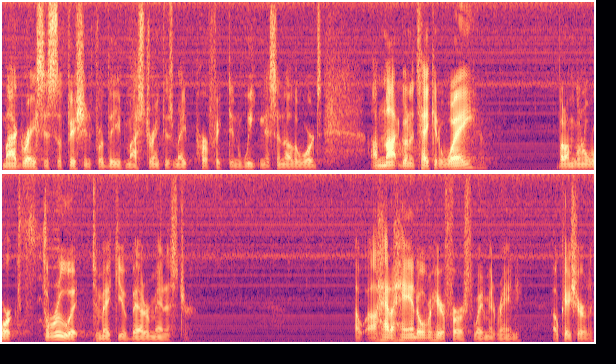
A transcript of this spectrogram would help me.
My grace is sufficient for thee, my strength is made perfect in weakness. In other words, I'm not going to take it away, but I'm going to work through it to make you a better minister. I, I had a hand over here first. Wait a minute, Randy. Okay, Shirley.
